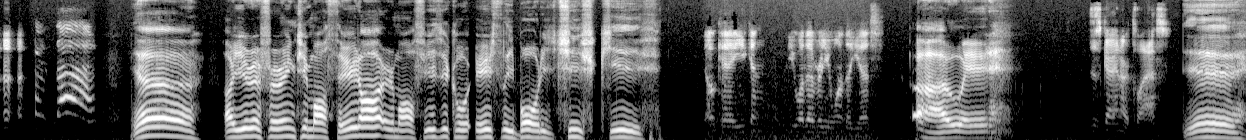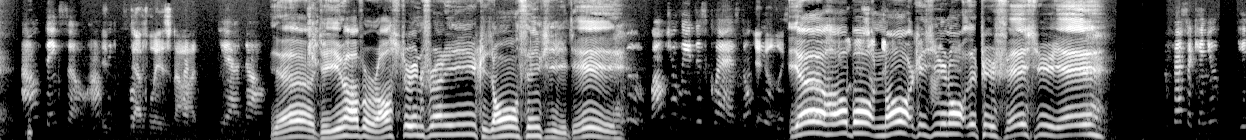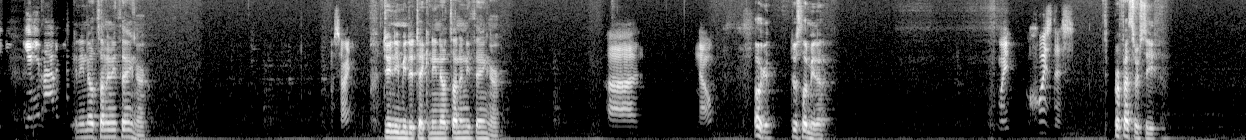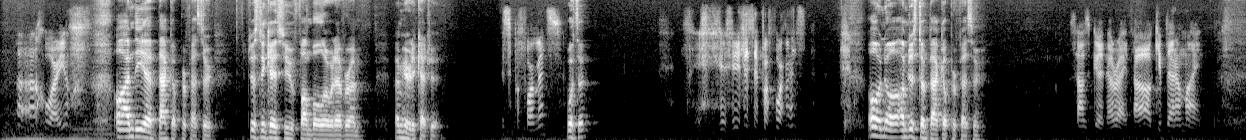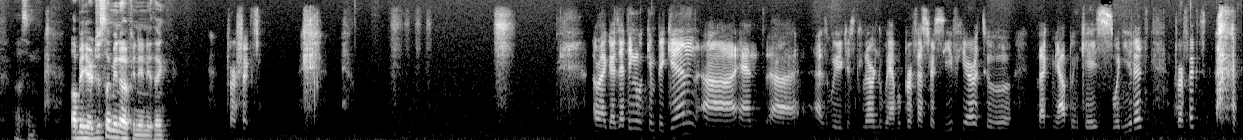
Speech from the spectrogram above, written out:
Yeah. Are you referring to my third eye or my physical earthly body, Chief Keith? Okay, you can be whatever you want, I guess. Ah, wait. Is this guy in our class? Yeah. I don't think so. I don't think It definitely is not. Yeah, no. Yeah, do you have a roster in front of you? Cause I don't think you did. Why don't you leave this class? Don't Yeah, like, Yeah, how about not? Cause you're not the professor, yeah? Professor, can you, can you get him out of here? Any notes on anything, or I'm sorry? do you need me to take any notes on anything, or Uh, no. okay, just let me know. Wait, who is this? Professor Seif. Uh, who are you? Oh, I'm the uh, backup professor. Just in case you fumble or whatever, I'm I'm here to catch it. It's a performance? What's that? is this a performance? Oh no, I'm just a backup professor. Sounds good. All right, I'll keep that in mind. Awesome. I'll be here. Just let me know if you need anything. Perfect. Right, guys. I think we can begin. Uh, and uh, as we just learned, we have a Professor Steve here to back me up in case we need it. Perfect.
